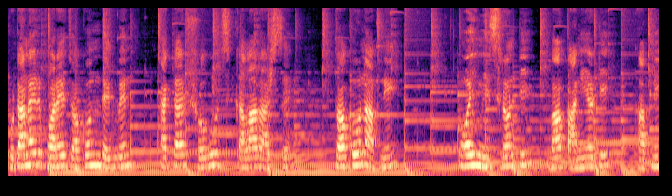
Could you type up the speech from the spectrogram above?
ফুটানোর পরে যখন দেখবেন একটা সবুজ কালার আসছে, তখন আপনি ওই মিশ্রণটি বা পানীয়টি আপনি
